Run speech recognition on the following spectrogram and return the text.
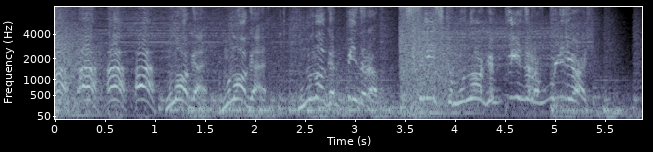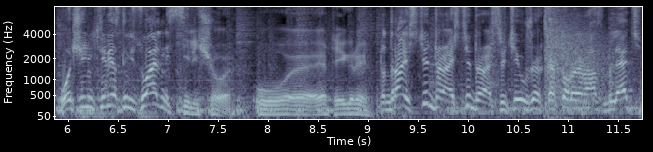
А, а, а, а. Много, много, много пидоров. Слишком много пидоров, блядь. Очень интересный визуальный стиль еще у э, этой игры. Здрасте, здрасте, здравствуйте. Уже который раз, блядь.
